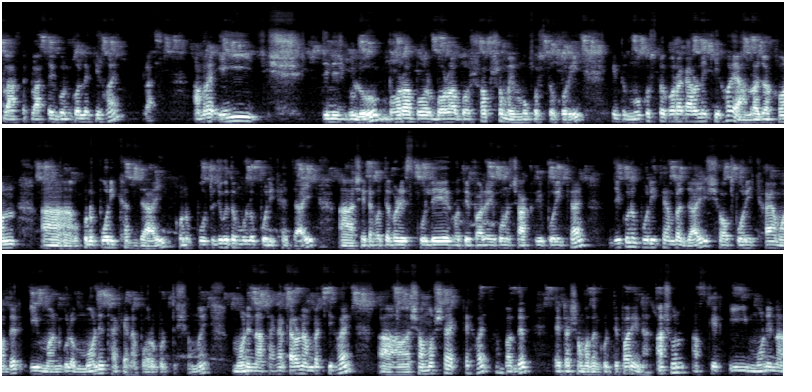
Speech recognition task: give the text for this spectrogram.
প্লাসে প্লাসে গুণ করলে কি হয়? প্লাস আমরা এই জিনিসগুলো বরাবর বরাবর সব সময় মুখস্থ করি। কিন্তু মুখস্থ করার কারণে কি হয়? আমরা যখন কোনো পরীক্ষা যাই, কোনো প্রতিযোগিতামূলক পরীক্ষায় যাই সেটা হতে পারে স্কুলে, হতে পারে কোনো চাকরি পরীক্ষায় যে কোনো পরীক্ষায় আমরা যাই, সব পরীক্ষায় আমাদের এই মানগুলো মনে থাকে না পরবর্তী সময়। মনে না থাকার কারণে আমরা কি হয়? সমস্যা একটাই হয়, আমাদের এটা সমাধান করতে পারি না। আসুন, আজকের এই মনে না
